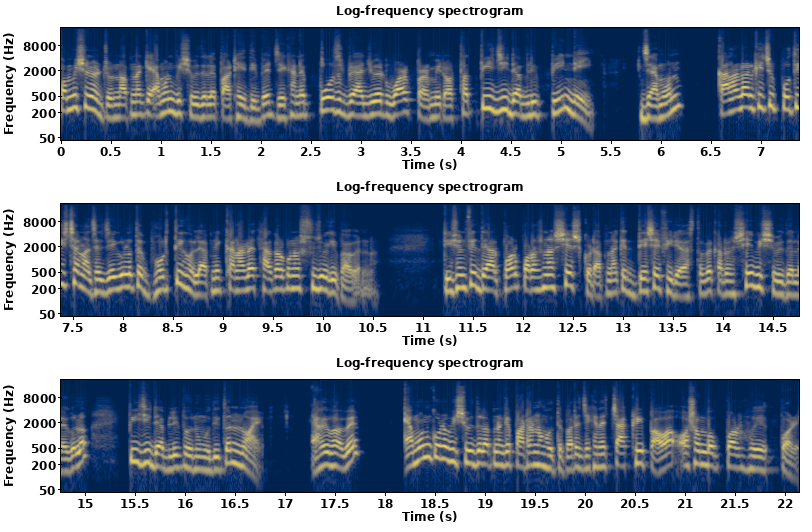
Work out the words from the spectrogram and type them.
কমিশনের জন্য আপনাকে এমন বিশ্ববিদ্যালয়ে পাঠিয়ে দিবে যেখানে পোস্ট গ্র্যাজুয়েট ওয়ার্ক পারমিট অর্থাৎ পিজিডাব্লিউপি নেই। যেমন কানাডার কিছু প্রতিষ্ঠান আছে যেগুলোতে ভর্তি হলে আপনি কানাডায় থাকার কোনো সুযোগই পাবেন না। টিউশন ফি দেওয়ার পর পড়াশোনা শেষ করে আপনাকে দেশে ফিরে আসতে হবে, কারণ সেই বিশ্ববিদ্যালয়গুলো পিজিডাব্লিউপি অনুমোদিত নয়। একইভাবে এমন কোনো বিশ্ববিদ্যালয় আপনাকে পাঠানো হতে পারে যেখানে চাকরি পাওয়া অসম্ভবপর হয়ে পড়ে।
